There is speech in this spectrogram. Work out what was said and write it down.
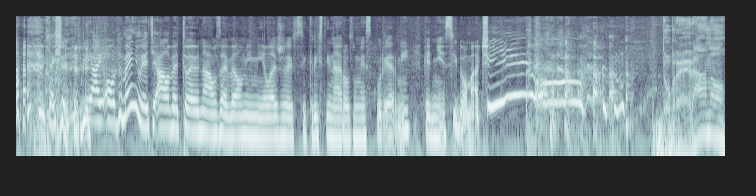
Takže vy aj odmenujete, ale to je naozaj veľmi milé, že si Kristýna rozumie s kuriérmi, keď nie si doma. Dobré ráno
